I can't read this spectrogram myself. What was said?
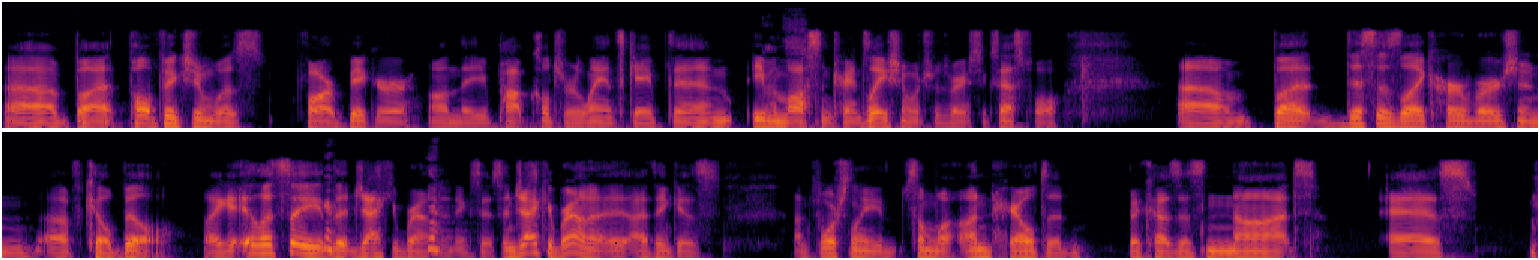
uh, but Pulp Fiction was far bigger on the pop culture landscape than even Lost in Translation, which was very successful. Um, but this is like her version of Kill Bill. Like, let's say that Jackie Brown didn't exist, and Jackie Brown, I think, is unfortunately somewhat unheralded because it's not as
